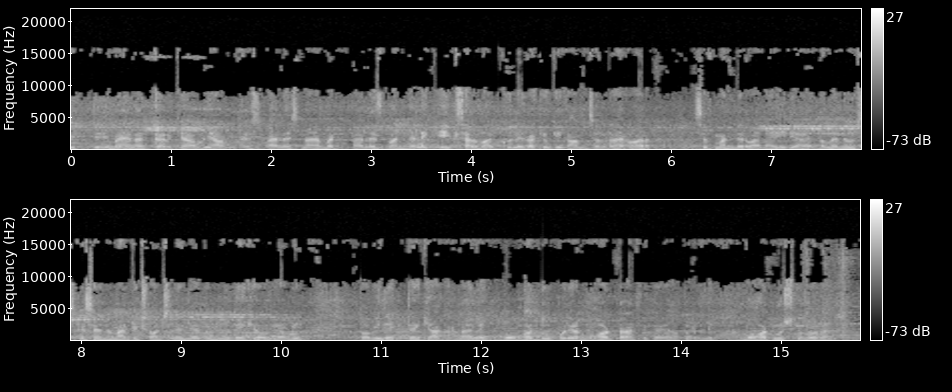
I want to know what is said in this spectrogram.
इतनी मेहनत करके अभी हम इस पैलेस में आए बट पैलेस बंद है लाइक एक साल बाद खुलेगा क्योंकि काम चल रहा है और सिर्फ़ मंदिर वाला एरिया है तो मैंने उसके सिनेमैटिक शॉट्स ले लिए, तुमने देखे होंगे अभी। तो अभी देखते हैं क्या करना है लाइक बहुत धूप हो रही है और बहुत ट्रैफ़िक है यहाँ पर लाइक बहुत मुश्किल हो रहा है।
